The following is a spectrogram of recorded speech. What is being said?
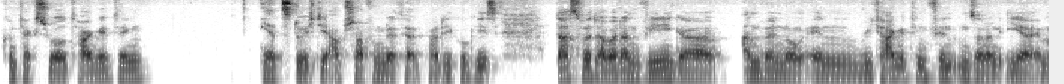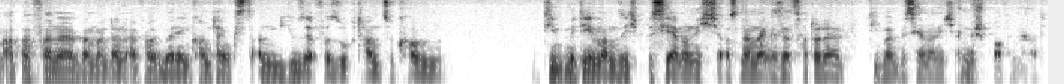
Contextual Targeting. Jetzt durch die Abschaffung der Third-Party-Cookies. Das wird aber dann weniger Anwendung in Retargeting finden, sondern eher im Upper Funnel, weil man dann einfach über den Kontext an User versucht ranzukommen, die, mit denen man sich bisher noch nicht auseinandergesetzt hat oder die man bisher noch nicht angesprochen hat.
